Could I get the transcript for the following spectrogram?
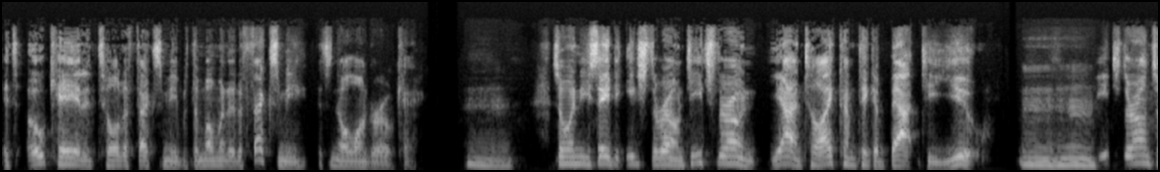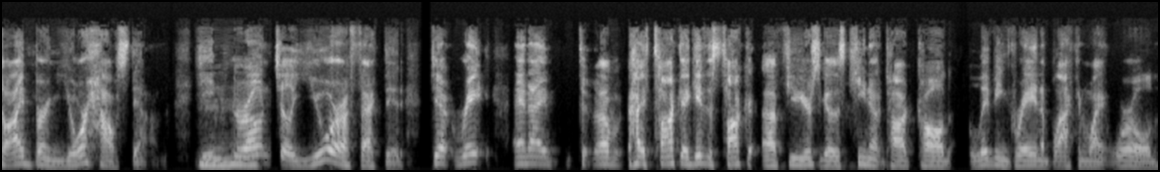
it's okay until it affects me, but the moment it affects me, it's no longer okay. Hmm. So when you say to each their own, to each their own, yeah, until I come take a bat to you. Mm-hmm. Each their own till I burn your house down. Each mm-hmm. their own till you are affected. To rate, and I, to, uh, I talked. I gave this talk a few years ago. This keynote talk called "Living Gray in a Black and White World,"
